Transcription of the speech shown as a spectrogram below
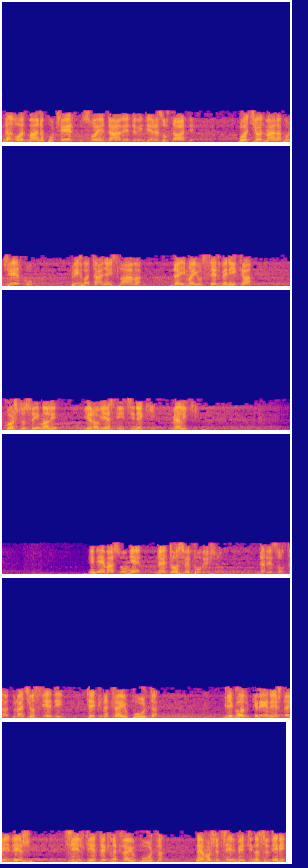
na, odmah na početku svoje dave da vide rezultate. Hoće odmah na početku prihvatanja islama da imaju sljedbenika ko što su imali vjerovjesnici neki, veliki. I nema sumnje da je to sve pogrešno. Da rezultat braćo slijedi tek na kraju puta. Gdje god kreneš da ideš, cilj ti je tek na kraju puta. Ne može cilj biti na sredini,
